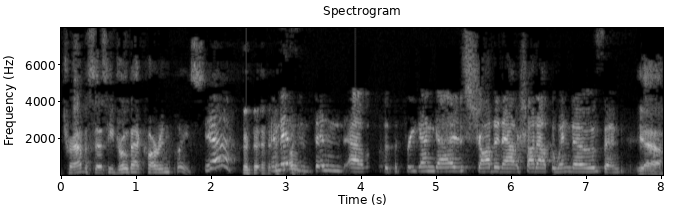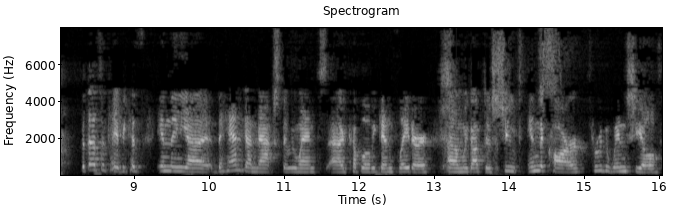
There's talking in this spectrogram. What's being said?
Travis says he drove that car in place. Yeah. And then, then, uh, what was it, the free gun guys shot it out, shot out the windows and, Yeah. but that's okay because in the, uh, the handgun match that we went uh, a couple of weekends later, um, we got to shoot in the car through the windshield.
